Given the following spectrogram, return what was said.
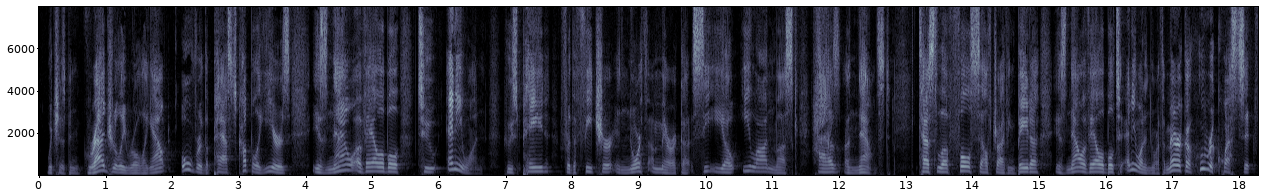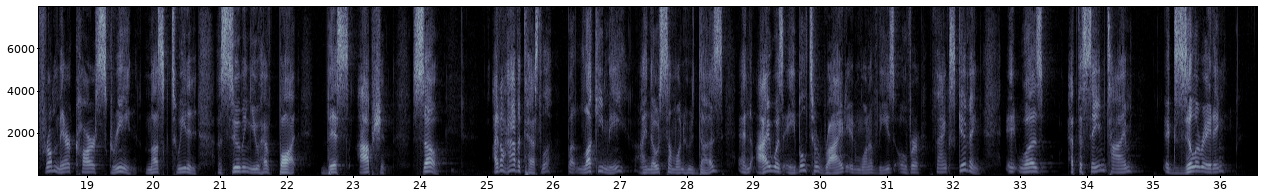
which has been gradually rolling out over the past couple of years, is now available to anyone who's paid for the feature in North America, CEO Elon Musk has announced. Tesla full self driving beta is now available to anyone in North America who requests it from their car screen. Musk tweeted, assuming you have bought this option. So, I don't have a Tesla, but lucky me, I know someone who does, and I was able to ride in one of these over Thanksgiving. It was at the same time exhilarating,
